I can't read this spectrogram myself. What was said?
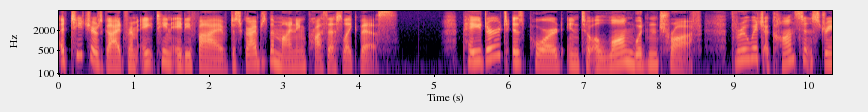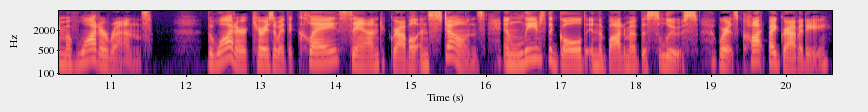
A teacher's guide from 1885 describes the mining process like this Pay dirt is poured into a long wooden trough through which a constant stream of water runs. The water carries away the clay, sand, gravel, and stones and leaves the gold in the bottom of the sluice, where it's caught by gravity.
